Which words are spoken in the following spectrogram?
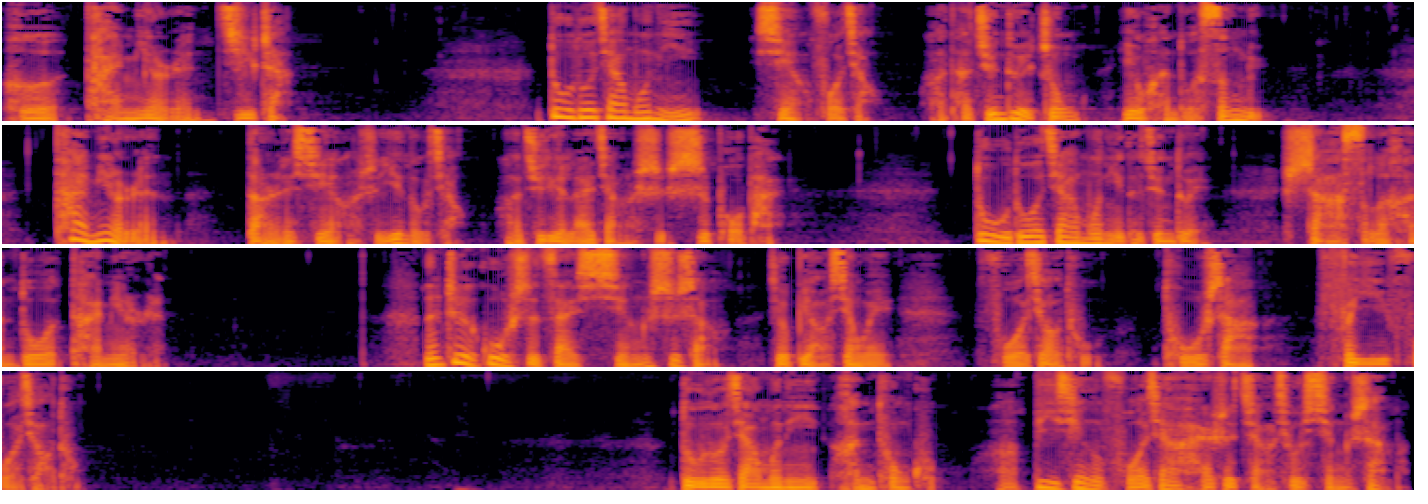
和泰米尔人激战。杜多加摩尼信仰佛教啊，他军队中有很多僧侣。泰米尔人当然信仰是印度教啊，具体来讲是湿婆派。杜多加摩尼的军队杀死了很多泰米尔人。那这个故事在形式上就表现为佛教徒屠杀非佛教徒。都多迦摩尼很痛苦啊，毕竟佛家还是讲求行善嘛，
